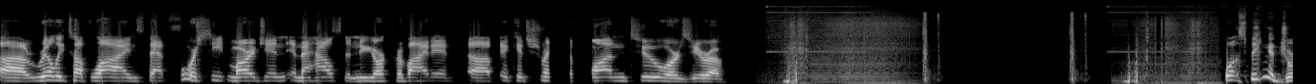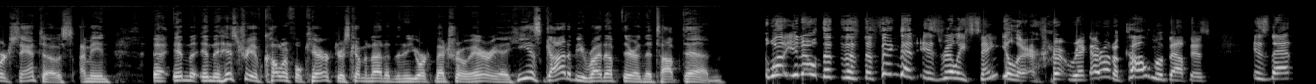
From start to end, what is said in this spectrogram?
uh, really tough lines, that four seat margin in the House that New York provided, uh, it could shrink to one, two, or zero. Well, speaking of George Santos, I mean, uh, in the in the history of colorful characters coming out of the New York metro area, he has got to be right up there in the top ten. Well, you know, the, the, the thing that is really singular, Rick, I wrote a column about this, is that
